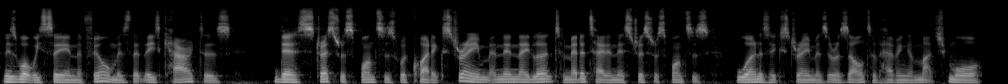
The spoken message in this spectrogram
And this is what we see in the film is that these characters, their stress responses were quite extreme. And then they learned to meditate, and their stress responses weren't as extreme as a result of having a much more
